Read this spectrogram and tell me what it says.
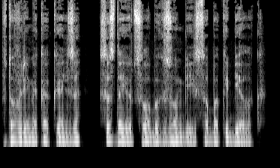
в то время как Эльза создает слабых зомби из собак и белок.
